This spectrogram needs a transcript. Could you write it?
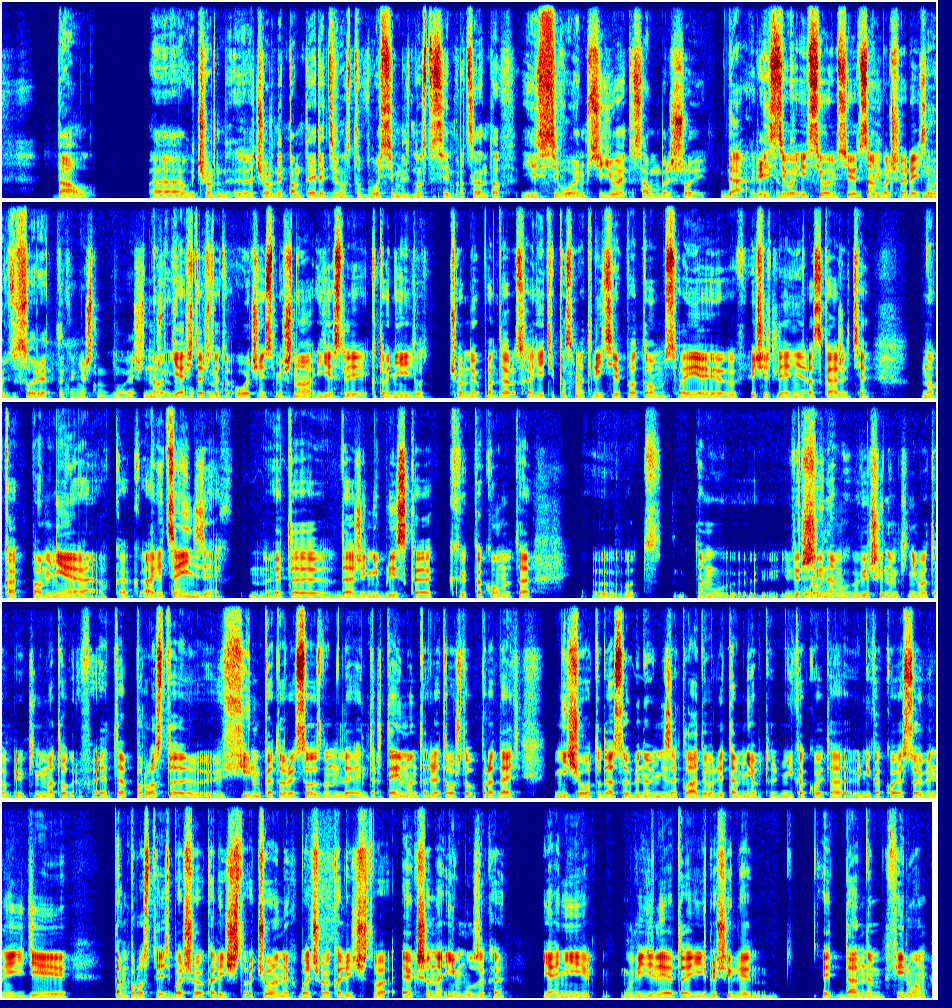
дал э, черный, э, черной пантере 98 или 97 процентов, и из всего MCU это самый большой Да, рейтинг. из всего, из всего MCU это самый и, большой рейтинг. Ну, sorry, это, конечно, ну, я считаю, Но что я считаю, что это очень смешно. Если кто не видел «Черную пантеру», сходите, посмотрите, потом свои э, впечатления расскажете. Но как по мне, как о рецензиях, это даже не близко к какому-то э, вот тому вершинам, вершинам кинематографа, кинематографа. Это просто фильм, который создан для entertainment а, для того, чтобы продать. Ничего туда особенного не закладывали, там нет никакой-то, никакой особенной идеи. Там просто есть большое количество черных, большое количество экшена и музыка. И они увидели это и решили данным фильмом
